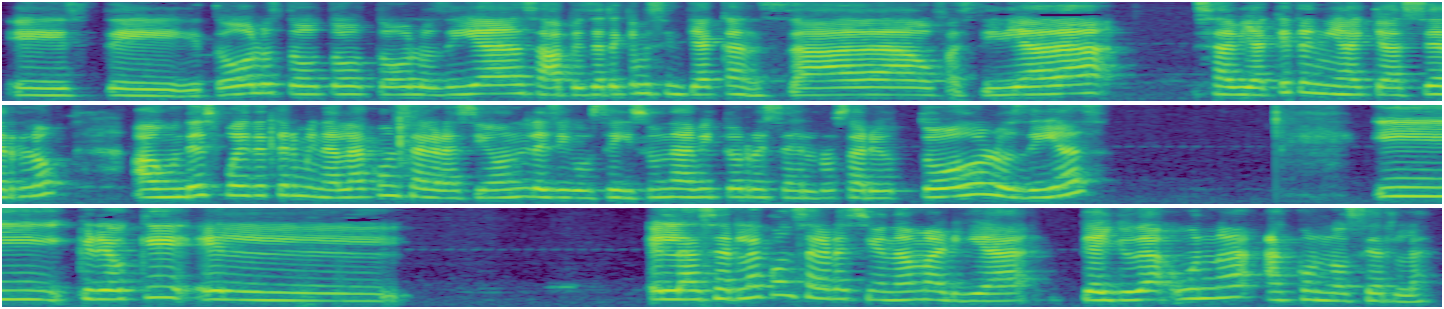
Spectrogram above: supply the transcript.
este, todos los, todo, todo, todos los días, a pesar de que me sentía cansada o fastidiada, sabía que tenía que hacerlo. Aún después de terminar la consagración, les digo, se hizo un hábito rezar el rosario todos los días. Y creo que el, el hacer la consagración a María te ayuda una a conocerla,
